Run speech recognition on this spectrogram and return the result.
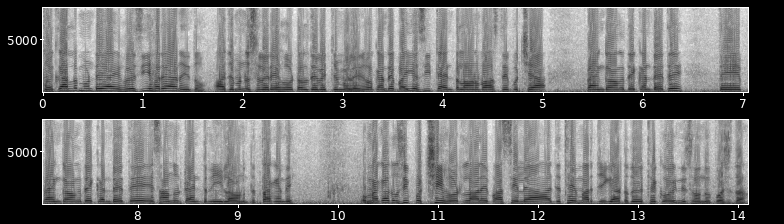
ਤੇ ਕੱਲ ਮੁੰਡੇ ਆਏ ਹੋਏ ਸੀ ਹਰਿਆਣੇ ਤੋਂ, ਅੱਜ ਮੈਨੂੰ ਸਵੇਰੇ ਹੋਟਲ ਦੇ ਵਿੱਚ ਮਿਲੇ। ਉਹ ਕਹਿੰਦੇ, ਬਾਈ, ਅਸੀਂ ਟੈਂਟ ਲਾਉਣ ਵਾਸਤੇ ਪੁੱਛਿਆ ਪੈਂਗੋਂਗ ਦੇ ਕੰਢੇ ਤੇ ਤੇ ਪੈਂਗੋਂਗ ਦੇ ਕੰਢੇ ਤੇ ਸਾਨੂੰ ਟੈਂਟ ਨਹੀਂ ਲਾਉਣ ਦਿੱਤਾ, ਕਹਿੰਦੇ। ਉਹ ਮੈਂ ਕਿਹਾ, ਤੁਸੀਂ ਪੁੱਛੀ ਹੋਟਲ ਵਾਲੇ ਪਾਸੇ ਲਿਆ, ਜਿੱਥੇ ਮਰਜ਼ੀ ਗੱਡ ਦਿਓ, ਇੱਥੇ ਕੋਈ ਨਹੀਂ ਤੁਹਾਨੂੰ ਪੁੱਛਦਾ।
